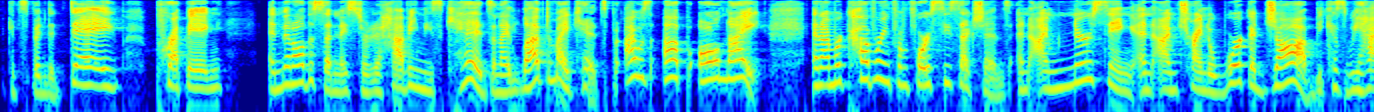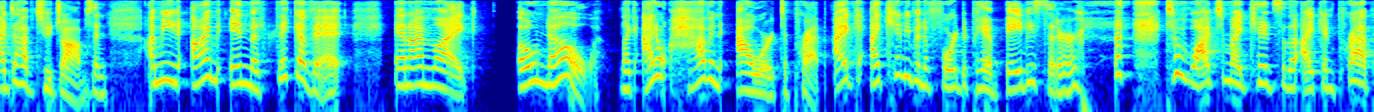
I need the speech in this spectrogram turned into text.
I could spend a day prepping and then all of a sudden, I started having these kids, and I loved my kids, but I was up all night and I'm recovering from four C sections and I'm nursing and I'm trying to work a job because we had to have two jobs. And I mean, I'm in the thick of it, and I'm like, oh no, like I don't have an hour to prep. I, I can't even afford to pay a babysitter. to watch my kids so that I can prep.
